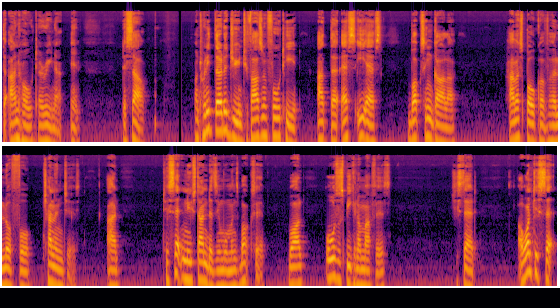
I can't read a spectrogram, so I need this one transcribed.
the Anhalt Arena in Dessau. On 23rd June 2014 at the SES Boxing Gala, Hammer spoke of her love for challenges and to set new standards in women's boxing, while also speaking on Mathis. She said, I want to set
